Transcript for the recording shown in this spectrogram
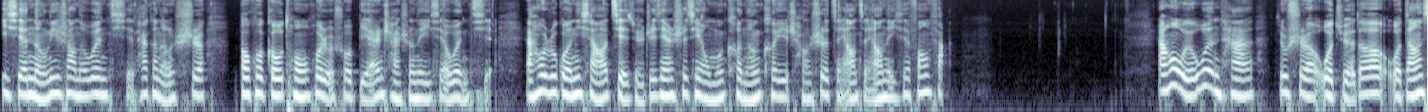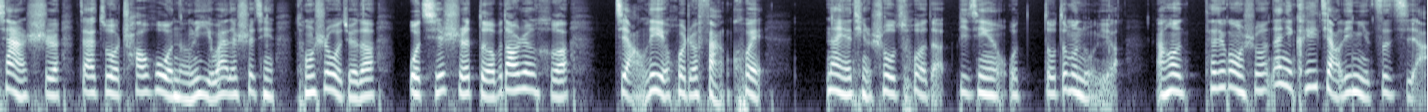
一些能力上的问题，它可能是包括沟通，或者说别人产生的一些问题。然后，如果你想要解决这件事情，我们可能可以尝试怎样怎样的一些方法。然后我又问他，就是我觉得我当下是在做超乎我能力以外的事情，同时我觉得我其实得不到任何奖励或者反馈，那也挺受挫的。毕竟我都这么努力了。然后他就跟我说：“那你可以奖励你自己啊。”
